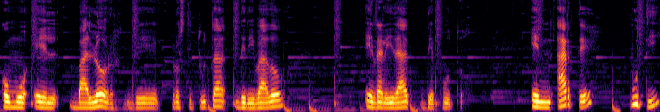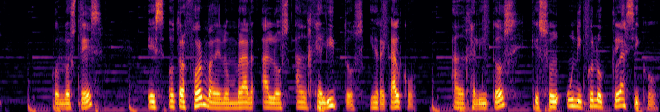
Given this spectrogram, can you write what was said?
como el valor de prostituta derivado en realidad de puto. En arte, puti, con dos T's, es otra forma de nombrar a los angelitos, y recalco, angelitos que son un icono clásico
